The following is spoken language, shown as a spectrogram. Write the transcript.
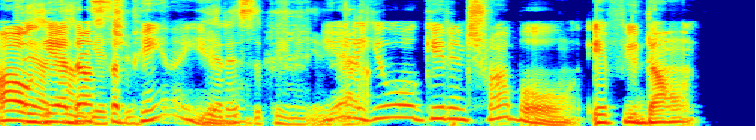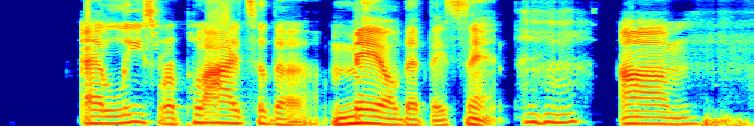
oh They'll yeah, they'll get you. subpoena you. Yeah, they subpoena you. yeah, you'll get in trouble if you don't at least reply to the mail that they sent. hmm Um,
